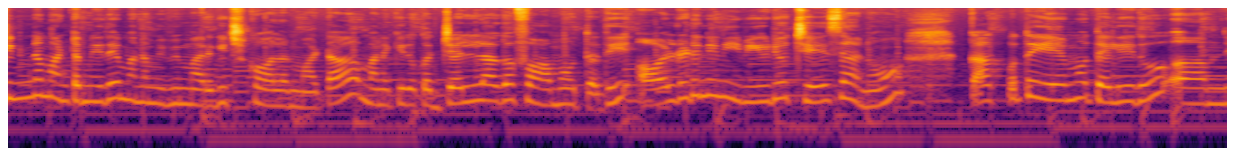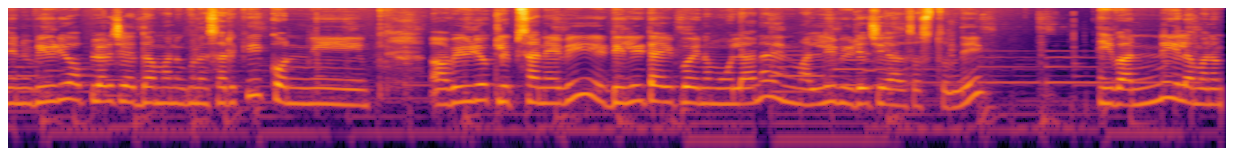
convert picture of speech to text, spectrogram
చిన్న మంట మీదే మనం ఇవి మరిగించుకోవాలన్నమాట. మనకి ఇది ఒక జెల్ లాగా ఫామ్ అవుతుంది. ఆల్రెడీ నేను ఈ వీడియో చేశాను. కాకపోతే ఏమో తెలియదు. తెలీదు. నేను వీడియో అప్లోడ్ చేద్దాం అనుకునేసరికి కొన్ని వీడియో క్లిప్స్ అనేవి డిలీట్ అయిపోయిన మూలాన నేను మళ్ళీ వీడియో చేయాల్సి వస్తుంది. ఇవన్నీ ఇలా మనం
